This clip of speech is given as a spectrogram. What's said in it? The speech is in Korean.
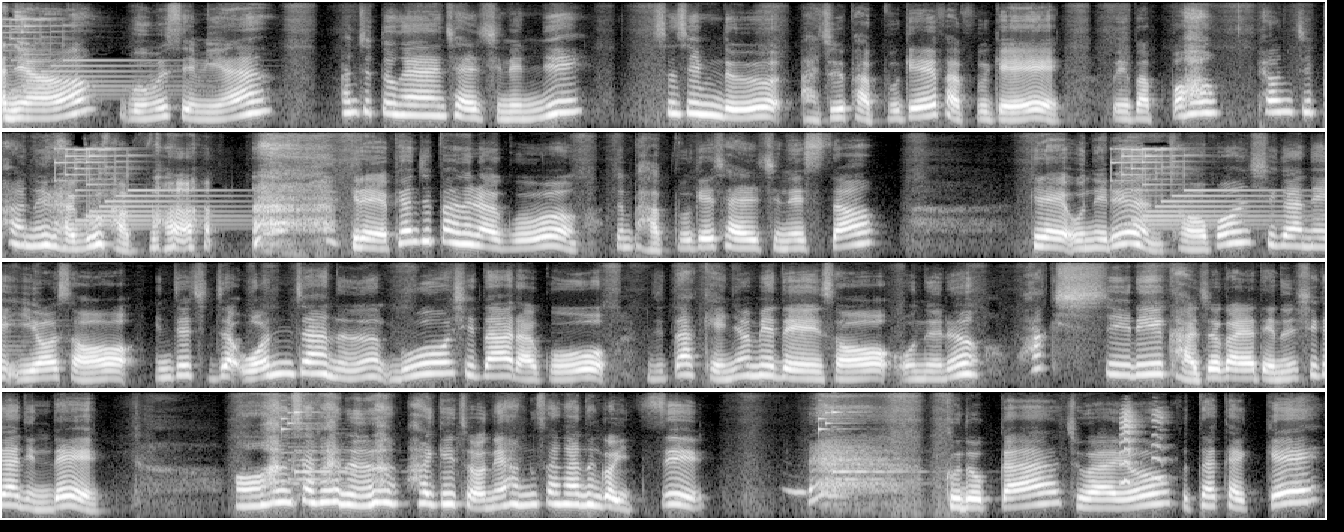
안녕, 모모쌤이야. 한 주 동안 잘 지냈니? 선생님도 아주 바쁘게 바쁘게 왜 바빠? 편집하느라고 바빠. 그래, 편집하느라고 좀 바쁘게 잘 지냈어? 그래, 오늘은 저번 시간에 이어서 이제 진짜 원자는 무엇이다 라고 이제 딱 개념에 대해서 오늘은 확실히 가져가야 되는 시간인데, 어, 항상 하는, 하기 전에 항상 하는 거 있지? 구독과 좋아요 부탁할게.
